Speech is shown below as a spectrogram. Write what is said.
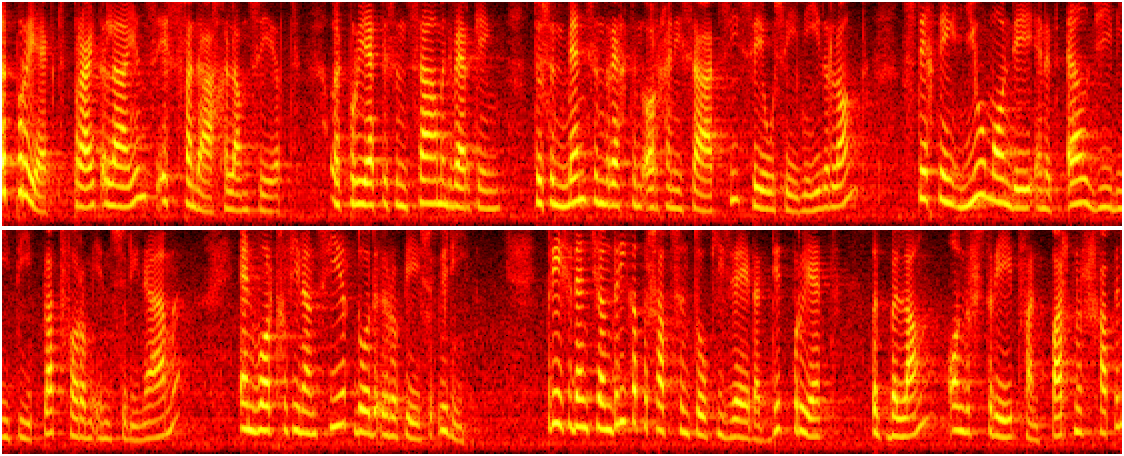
Het project Pride Alliance is vandaag gelanceerd. Het project is een samenwerking tussen mensenrechtenorganisatie COC Nederland, Stichting New Monday en het LGBT-platform in Suriname en wordt gefinancierd door de Europese Unie. President Chandrika Persat Santokhi zei dat dit project het belang onderstreept van partnerschappen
